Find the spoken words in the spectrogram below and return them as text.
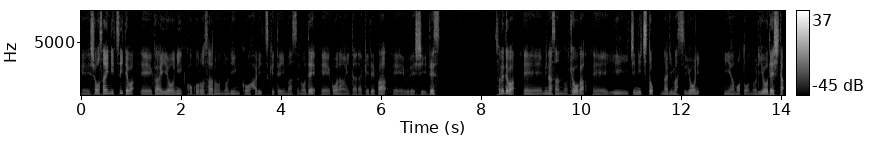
え詳細については、え概要に心サロンのリンクを貼り付けていますので、えご覧いただければ、え嬉しいです。それでは、え皆さんの今日が、えいい一日となりますように、宮本則夫でした。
